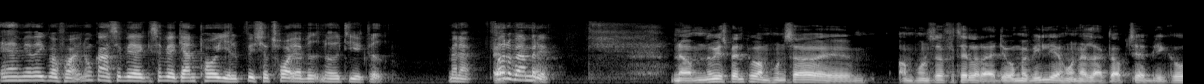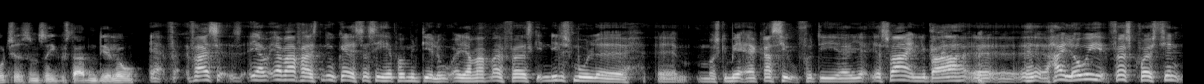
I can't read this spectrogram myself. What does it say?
ja, men jeg ved ikke hvorfor. Nogle gange så vil, jeg, så vil jeg gerne prøve at hjælpe, hvis jeg tror, jeg ved noget, de ikke ved. Men ja, fred Ja, ja, være med ja. det. Nå, men nu er jeg spændt på, om hun så, øh, om hun så fortæller dig, at det var med vilje, hun har lagt op til at blive coachet, sådan så I kunne starte en dialog. Ja, faktisk, jeg, jeg var faktisk, nu kan jeg så se her på min dialog, at jeg var var faktisk en lille smule, øh, øh måske mere aggressiv, fordi øh, jeg, jeg svarer egentlig bare, øh, øh Hi Loey, first question,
